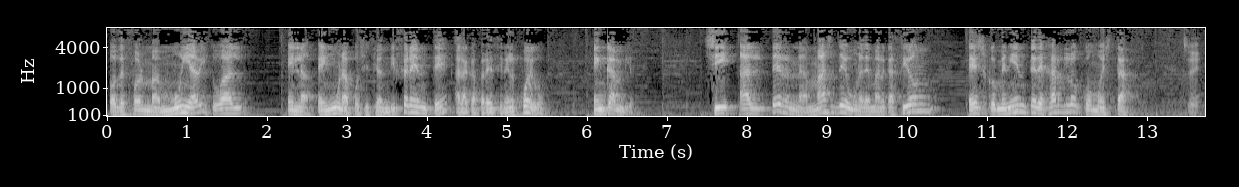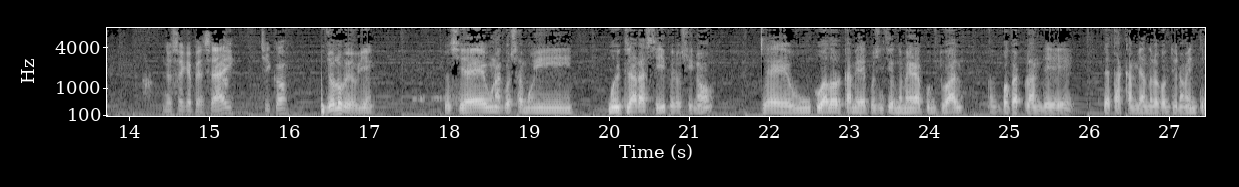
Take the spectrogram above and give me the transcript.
o de forma muy habitual en, la- en una posición diferente a la que aparece en el juego. En cambio, si alterna más de una demarcación, es conveniente dejarlo como está. Sí. No sé qué pensáis, chicos. Yo lo veo bien. Si es una cosa muy, muy clara, sí, pero si no, un jugador cambie de posición de manera puntual, tampoco es plan de, estar cambiándolo continuamente.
